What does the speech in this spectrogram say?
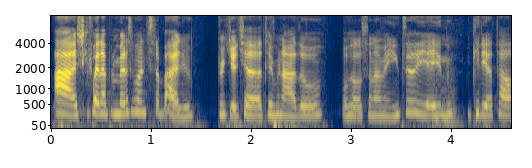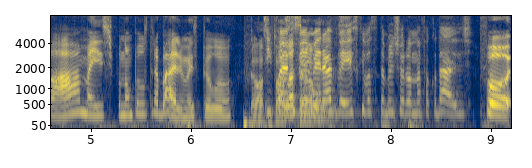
Ah, acho que foi na primeira semana de trabalho. Porque eu tinha terminado o relacionamento e aí não Uhum. queria estar lá, mas, tipo, não pelo trabalho, mas pelo. Pela E foi a situação. primeira vez que você também chorou na faculdade? Foi,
